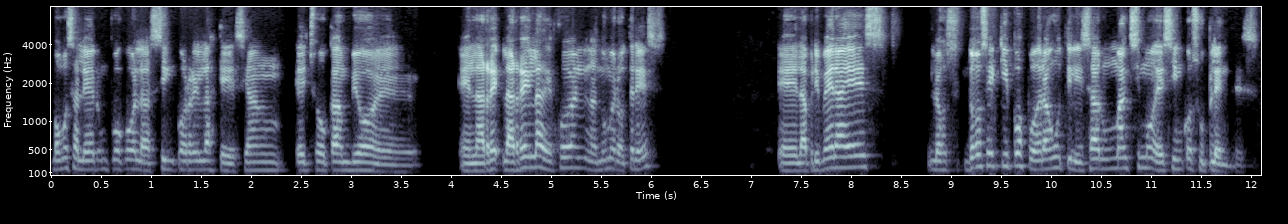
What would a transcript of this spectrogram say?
vamos a leer un poco las cinco reglas que se han hecho cambio en, la, regla de juego en la número 3. Eh, la primera es, los dos equipos podrán utilizar un máximo de cinco suplentes.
